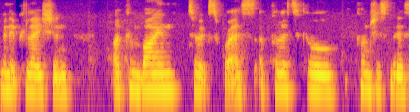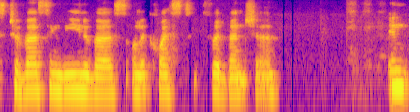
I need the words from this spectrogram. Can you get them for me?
manipulation are combined to express a political consciousness traversing the universe on a quest for adventure. In,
